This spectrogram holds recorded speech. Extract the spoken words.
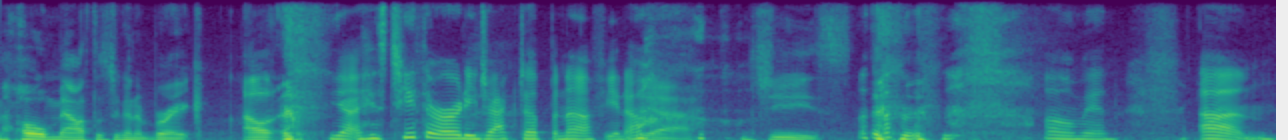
whole mouth was gonna break. Yeah, his teeth are already jacked up enough, you know. yeah. Jeez. Oh man. Um,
